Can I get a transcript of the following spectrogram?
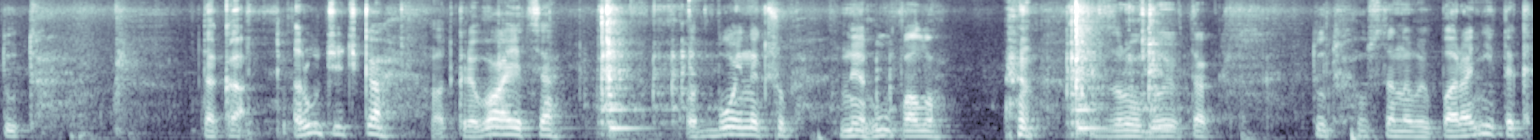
Тут така ручечка відкривається. Отбойник, щоб не гупало. Зробив так. Тут установив паранітик.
